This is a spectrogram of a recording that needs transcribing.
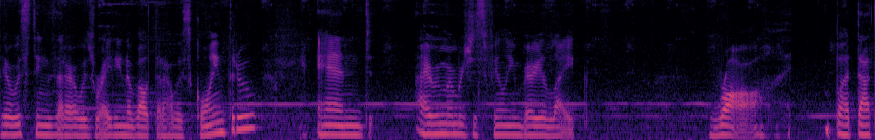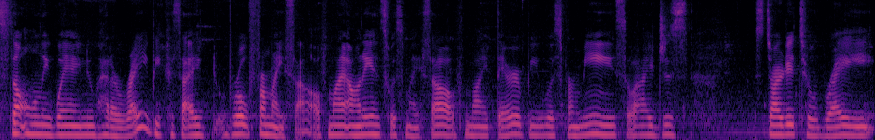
there was things that I was writing about that I was going through and I remember just feeling very like raw but that's the only way I knew how to write because I wrote for myself. My audience was myself. My therapy was for me. So I just started to write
